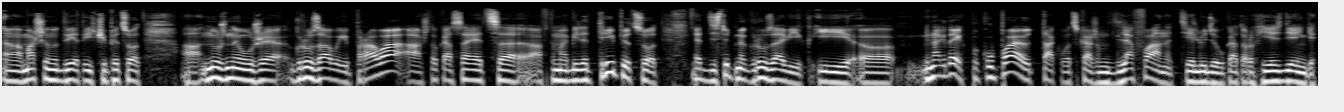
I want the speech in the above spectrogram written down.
машину 2500 нужны уже грузовые права, а что касается автомобиля 3500, это действительно грузовик. И иногда их покупают так вот, скажем, для фана, те люди, у которых есть деньги.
